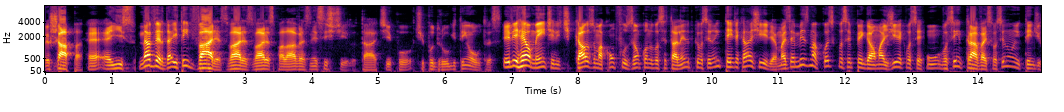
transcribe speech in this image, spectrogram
meu chapa. É, é isso. Na verdade, e tem várias, várias, várias palavras nesse estilo, tá? Tipo, tipo drug tem outras. Ele realmente ele te causa uma confusão quando você tá lendo porque você não entende aquela gíria. Mas é a mesma coisa que você pegar uma gíria que você. Um, você entrar, vai, se você não entende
